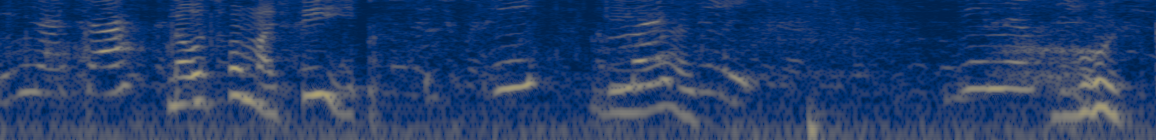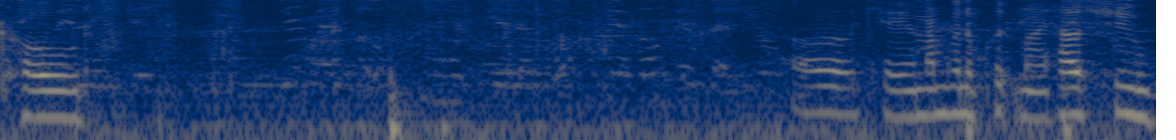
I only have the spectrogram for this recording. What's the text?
It's not sock. No, it's for my feet. See? Yeah. My feet. See my feet. Oh, it's cold. Okay, and I'm gonna put my house shoe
